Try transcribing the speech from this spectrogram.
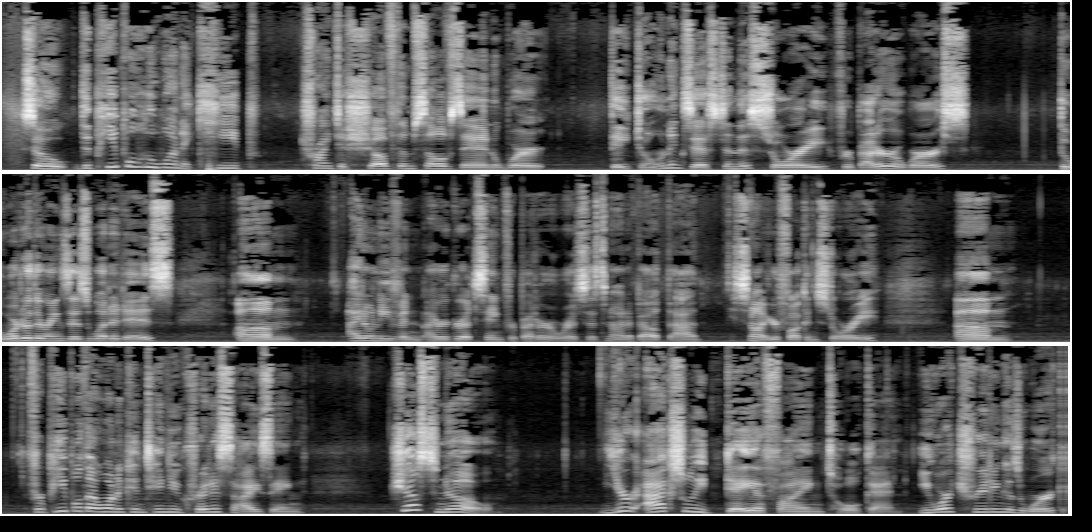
So the people who want to keep trying to shove themselves in where they don't exist in this story, for better or worse, The Lord of the Rings is what it is. Um, I don't even, I regret saying for better or worse. It's not about that. It's not your fucking story. Um, for people that want to continue criticizing, just know you're actually deifying Tolkien. You are treating his work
